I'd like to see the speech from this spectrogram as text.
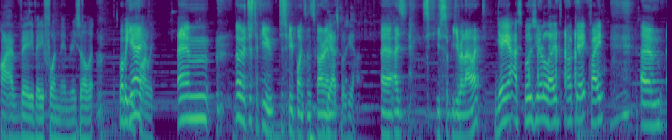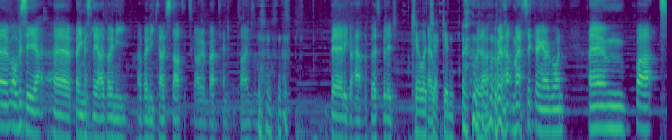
I have very, very fond memories of it. What about yeah, you, Farley? Um no, no, just a few, just a few points on Skyrim. Yeah, I suppose. Yeah. Uh, as you, you allow it. Yeah, yeah. I suppose you're allowed. okay, fine. Um, um, obviously, uh, uh, famously, I've only I've only kind of started Skyrim about ten different times and barely got out of the first village. Kill a uh, chicken without without massacring everyone. Um, but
